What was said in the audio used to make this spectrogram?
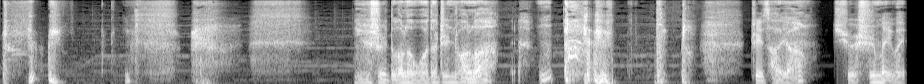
你是得了我的真传了。这菜呀，确实美味。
